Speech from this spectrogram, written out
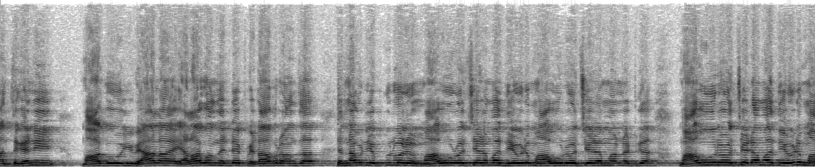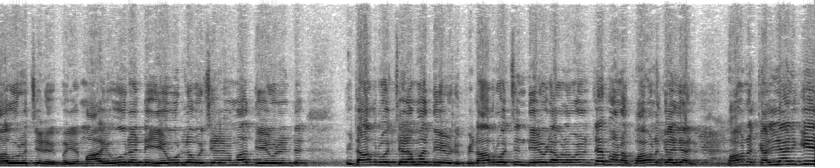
అంతకని మాకు ఈ వేళ ఎలాగుందంటే పిఠాపురం అంతా చిన్నప్పుడు చెప్పుకునేవాళ్ళు మా ఊరు వచ్చాడమ్మా దేవుడు మా ఊరు వచ్చాడమ్మా అన్నట్టుగా మా ఊరు వచ్చాడమ్మా దేవుడు మా ఊరు వచ్చాడు మా ఊరు అంటే ఏ ఊరిలో వచ్చాడమ్మా దేవుడు అంటే పిఠాపురం వచ్చాడమ్మా దేవుడు. పిఠాపురం వచ్చిన దేవుడు ఎవడమంటే మన పవన్ కళ్యాణ్. పవన్ కళ్యాణ్కి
